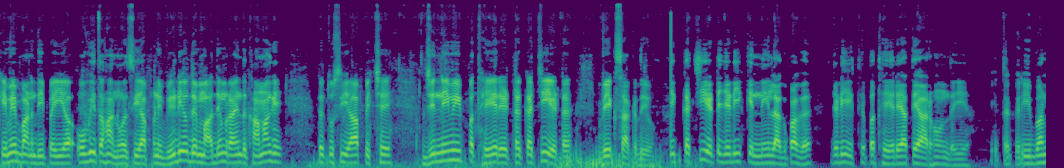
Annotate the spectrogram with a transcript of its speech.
ਕਿਵੇਂ ਬਣਦੀ ਪਈ ਆ, ਉਹ ਵੀ ਤੁਹਾਨੂੰ ਅਸੀਂ ਆਪਣੀ ਵੀਡੀਓ ਦੇ ਮਾਧਿਅਮ ਰਾਹੀਂ ਦਿਖਾਵਾਂਗੇ ਤੇ ਤੁਸੀਂ ਆ ਪਿੱਛੇ ਜਿੰਨੀ ਵੀ ਪਥੇਰ ਇੱਟ, ਕੱਚੀ ਇੱਟ ਵੇਖ ਸਕਦੇ ਹੋ। ਇਹ ਕੱਚੀ ਇੱਟ ਜਿਹੜੀ ਕਿੰਨੀ ਲਗਭਗ ਜਿਹੜੀ ਇੱਥੇ ਪਥੇਰ ਆ ਤਿਆਰ ਹੋਣ ਦੀ ਆ? ਇਹ ਤਕਰੀਬਨ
